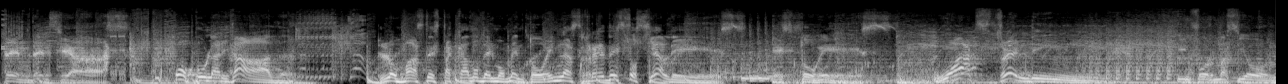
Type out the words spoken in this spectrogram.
Tendencias. Popularidad. Lo más destacado del momento en las redes sociales. Esto es What's Trending. Información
